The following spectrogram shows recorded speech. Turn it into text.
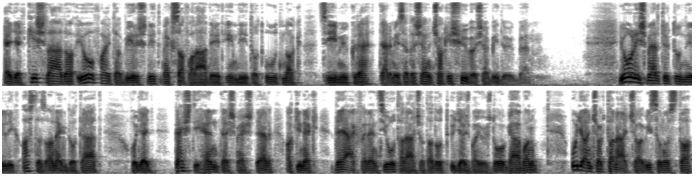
egy-egy kisláda jófajta virslit meg szafaládét indított útnak címükre, természetesen csak is hűvösebb időkben. Jól ismertük tudnillik azt az anekdotát, hogy egy pesti hentesmester, akinek Deák Ferenc jó tanácsot adott ügyes-bajos dolgában, ugyancsak tanácssal viszonozta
